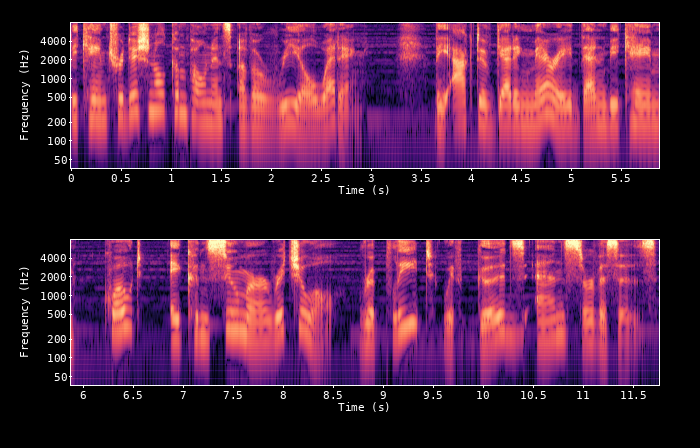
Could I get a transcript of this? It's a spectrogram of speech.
became traditional components of a real wedding. The act of getting married then became, quote, a consumer ritual, replete with goods and services.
